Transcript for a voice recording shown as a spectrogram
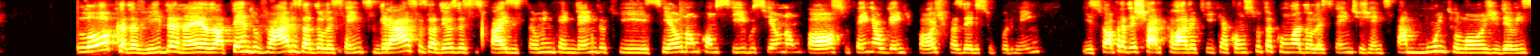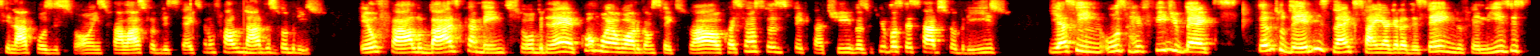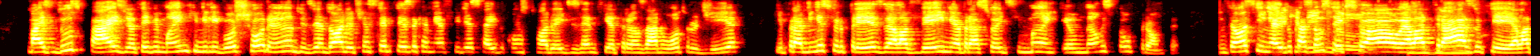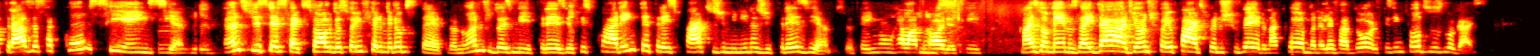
louca da vida, né? Eu atendo vários adolescentes, graças a Deus esses pais estão entendendo que se eu não consigo, se eu não posso, tem alguém que pode fazer isso por mim. E só para deixar claro aqui que a consulta com o um adolescente, gente, está muito longe de eu ensinar posições, falar sobre sexo, eu não falo nada uhum. sobre isso. Eu falo basicamente sobre né, como é o órgão sexual, quais são as suas expectativas, o que você sabe sobre isso. E assim, os feedbacks, tanto deles, né, que saem agradecendo, felizes, mas dos pais, já teve mãe que me ligou chorando dizendo: Olha, eu tinha certeza que a minha filha ia sair do consultório aí dizendo que ia transar no outro dia. E, para minha surpresa, ela veio, me abraçou e disse: Mãe, eu não estou pronta. Então, assim, a educação sexual, ela uhum. traz o quê? Ela traz essa consciência. Uhum. Antes de ser sexóloga, eu sou enfermeira obstetra. No ano de 2013, eu fiz 43 partos de meninas de 13 anos. Eu tenho um relatório, Nossa. assim, mais ou menos a idade, onde foi o parto, foi no chuveiro, na cama, no elevador, fiz em todos os lugares.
